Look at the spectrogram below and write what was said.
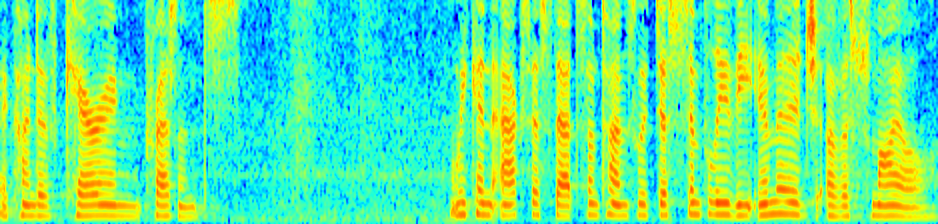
a kind of caring presence. We can access that sometimes with just simply the image of a smile.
